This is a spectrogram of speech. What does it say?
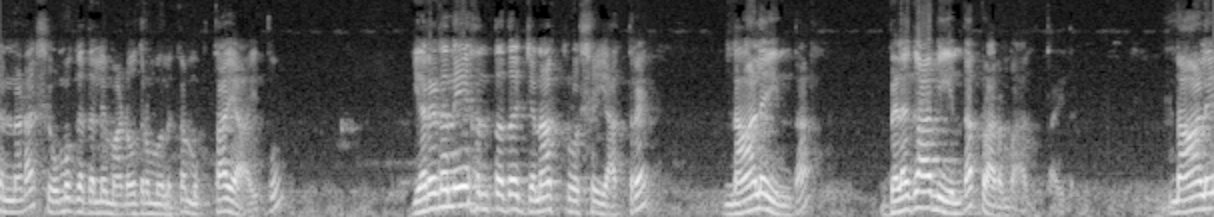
ಕನ್ನಡ ಶಿವಮೊಗ್ಗದಲ್ಲಿ ಮಾಡೋದ್ರ ಮೂಲಕ ಮುಕ್ತಾಯ ಆಯಿತು. ಎರಡನೇ ಹಂತದ ಜನಾಕ್ರೋಶ ಯಾತ್ರೆ ನಾಳೆಯಿಂದ ಬೆಳಗಾವಿಯಿಂದ ಪ್ರಾರಂಭ ಆಗ್ತಾ ಇದೆ. ನಾಳೆ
